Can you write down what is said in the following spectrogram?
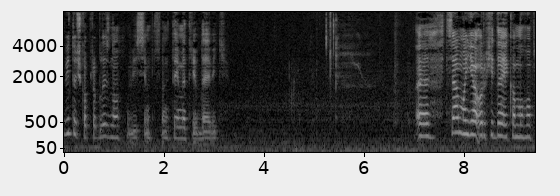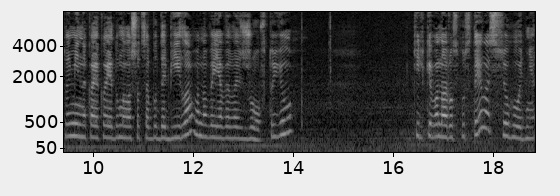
Квіточка приблизно 8 см 9 Е, Ця моя орхідейка мого племінника, яка я думала, що це буде біла, вона виявилась жовтою. Тільки вона розпустилась сьогодні.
